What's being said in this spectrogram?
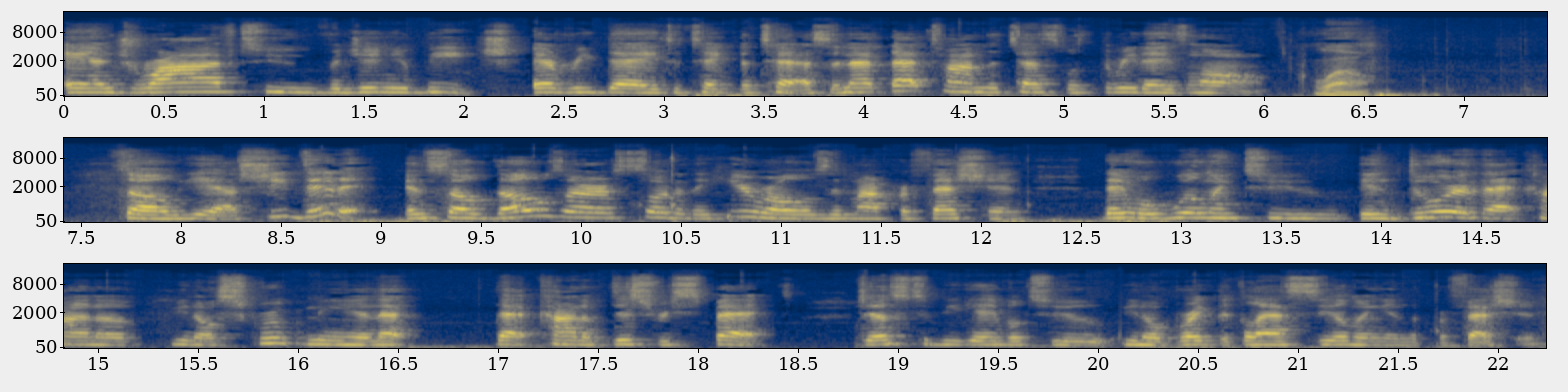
and drive to Virginia Beach every day to take the test. And at that time, the test was three days long. Wow. So, yeah, she did it. And so, those are sort of the heroes in my profession. They were willing to endure that kind of, you know, scrutiny and that, that kind of disrespect just to be able to, you know, break the glass ceiling in the profession.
